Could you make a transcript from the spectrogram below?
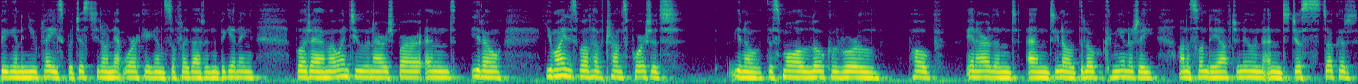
being in a new place, but just, you know, networking and stuff like that in the beginning. But um, I went to an Irish bar and, you know, you might as well have transported, you know, the small local rural pub in Ireland and, you know, the local community on a Sunday afternoon and just stuck it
